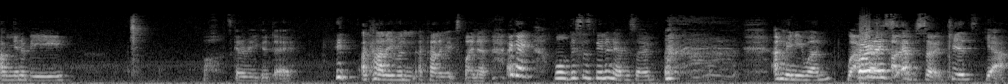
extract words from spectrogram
I'm gonna be. Oh, it's gonna be a good day. I can't even. I can't even explain it. Okay. Well, this has been an episode, a mini one. Wow, Bonus episode, kids. Yeah,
